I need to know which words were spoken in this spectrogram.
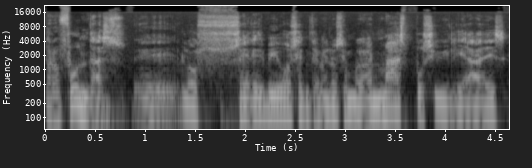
profundas. Eh, los seres vivos, entre menos se muevan, más posibilidades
